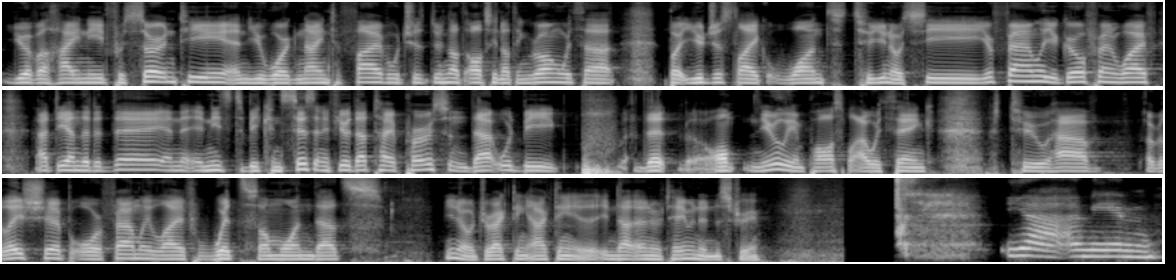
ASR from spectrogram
you have a high need for certainty and you work nine to five which is there's not obviously nothing wrong with that but you just like want to you know see your family your girlfriend wife at the end of the day and it needs to be consistent. If you're that type of person that would be that um, nearly impossible i would think to have a relationship or family life with someone that's you know directing acting in that entertainment industry. Yeah i mean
